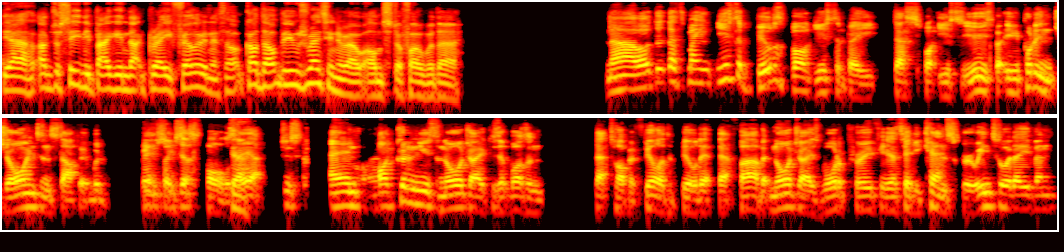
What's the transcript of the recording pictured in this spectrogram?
yeah, I've just seen you bagging that grey filler, and I thought, God, don't they use resin out on stuff over there? No, well, that's I mean, used to builder's bog used to be that's what you used to use, but if you put in joints and stuff, it would eventually just falls Yeah. out. Just And I couldn't use the Norjo because it wasn't that type of filler to build out that far. But Norjo is waterproof. As I said you can screw into it even.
